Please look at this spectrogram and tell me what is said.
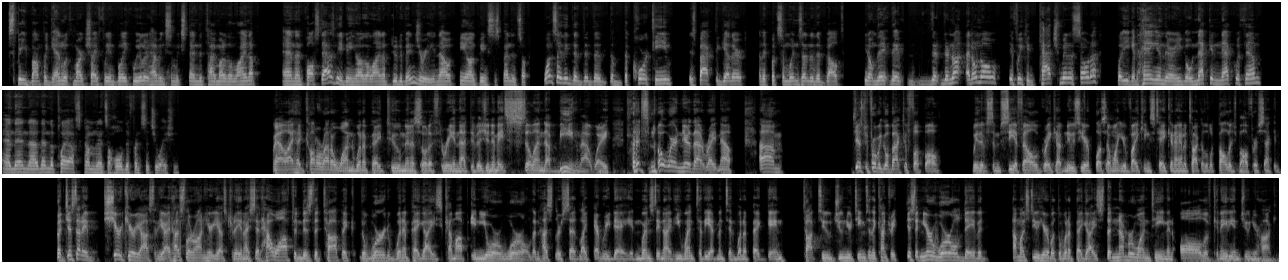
speed bump again with Mark Scheifele and Blake Wheeler having some extended time out of the lineup, and then Paul Stastny being out of the lineup due to injury, and now Pionk being suspended. So once I think that the, the, the, the, core team is back together and they put some wins under their belt, you know, they, they, they're, they're not, I don't know if we can catch Minnesota, but you can hang in there and you go neck and neck with them. And then, uh, then the playoffs come and then it's a whole different situation. Well, I had Colorado one, Winnipeg two, Minnesota three in that division. It may still end up being that way, but it's nowhere near that right now. Um, just before we go back to football, we have some CFL Grey Cup news here. Plus, I want your Vikings take, and I'm going to talk a little college ball for a second. But just out of sheer curiosity, I had Hustler on here yesterday and I said, How often does the topic, the word Winnipeg Ice, come up in your world? And Hustler said, like every day. And Wednesday night, he went to the Edmonton Winnipeg game, top two junior teams in the country. Just in your world, David, how much do you hear about the Winnipeg Ice, the number one team in all of Canadian junior hockey?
